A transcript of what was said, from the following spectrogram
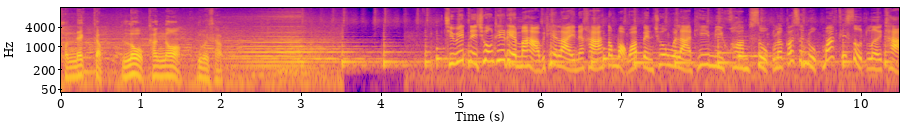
คอนเน็กกับโลกข้างนอกด้วยครับชีวิตในช่วงที่เรียนมหาวิทยาลัยนะคะ ต้องบอกว่าเป็นช่วงเวลาที่มีความสุขแล้วก็สนุกมากที่สุดเลยค่ะ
